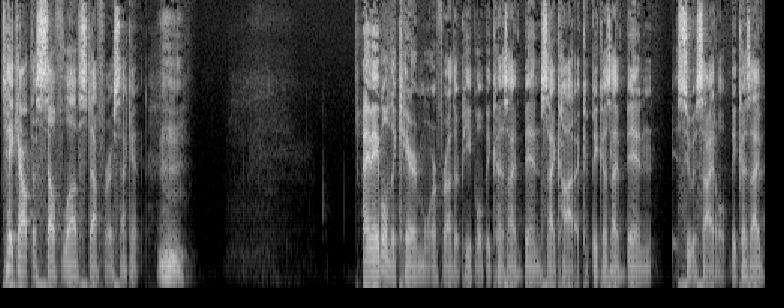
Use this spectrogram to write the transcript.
take out the self love stuff for a second. Mhm. I'm able to care more for other people because I've been psychotic, because I've been suicidal, because I've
